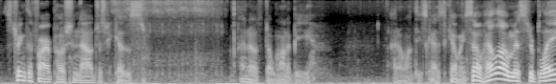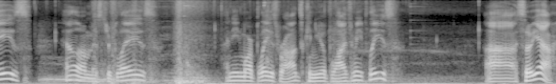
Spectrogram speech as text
Let's drink the fire potion now just because I don't, don't want to be, I don't want these guys to kill me. So, hello, Mr. Blaze. Hello, Mr. Blaze. I need more blaze rods. Can you oblige me, please? Uh, so yeah.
